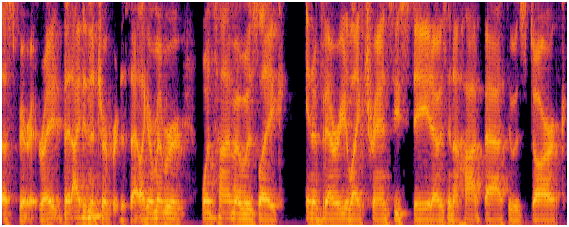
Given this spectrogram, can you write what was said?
a spirit, right? That I didn't mm-hmm. interpret as that. Like I remember one time I was like in a very like trancy state. I was in a hot bath. It was dark,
